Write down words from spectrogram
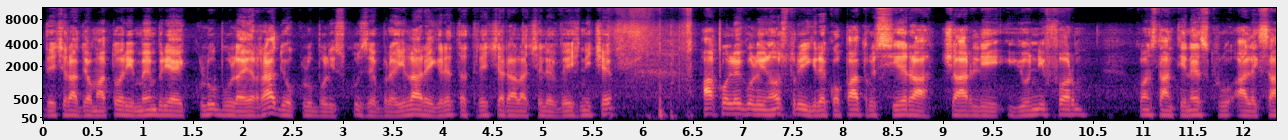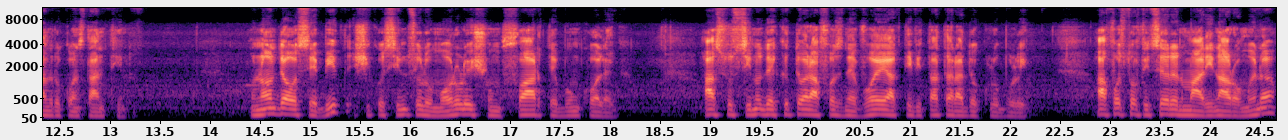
Deci radioamatorii, membrii ai clubului, ai radioclubului, scuze, Brăila, regretă trecerea la cele veșnice a colegului nostru Y4 Sierra Charlie Uniform, Constantinescu Alexandru Constantin. Un om deosebit și cu simțul umorului și un foarte bun coleg. A susținut de câte ori a fost nevoie activitatea radioclubului. A fost ofițer în Marina Română,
